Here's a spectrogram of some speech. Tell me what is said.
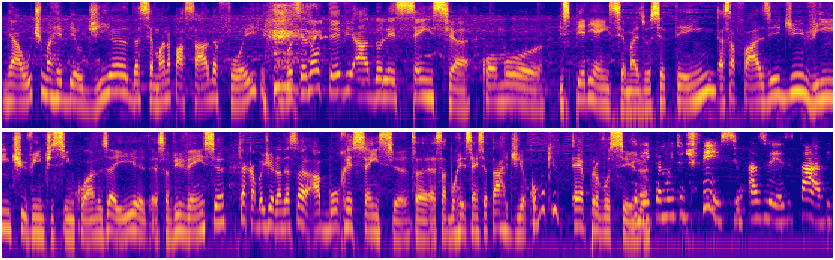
minha última rebeldia da semana passada foi. Você não teve a adolescência como experiência, mas você tem essa fase de 20, 25 anos aí, essa vivência que acaba gerando essa aborrecência, essa, essa aborrecência tardia. Como que é pra você, né? Felipe, é muito difícil, às vezes, sabe?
